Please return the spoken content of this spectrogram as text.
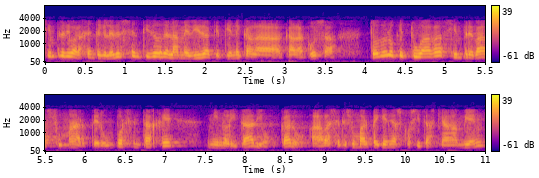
siempre digo a la gente que le dé sentido de la medida que tiene cada, cada cosa. Todo lo que tú hagas siempre va a sumar, pero un porcentaje minoritario. Claro, a base de sumar pequeñas cositas que hagan bien,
